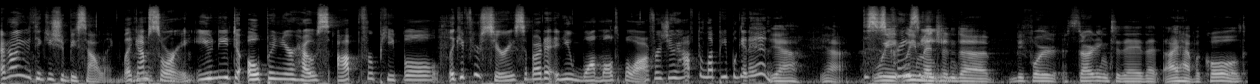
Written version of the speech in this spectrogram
I don't even think you should be selling. Like, I'm sorry, you need to open your house up for people. Like, if you're serious about it and you want multiple offers, you have to let people get in. Yeah, yeah. This is we crazy. we mentioned uh, before starting today that I have a cold,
